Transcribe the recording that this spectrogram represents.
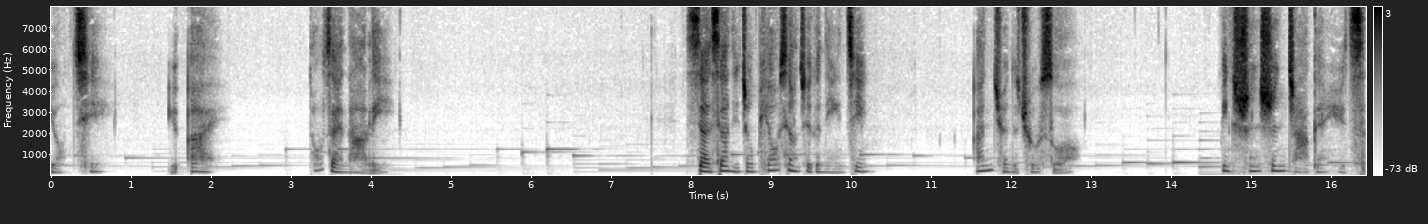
勇气与爱。都在那里。想象你正飘向这个宁静、安全的处所，并深深扎根于此。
